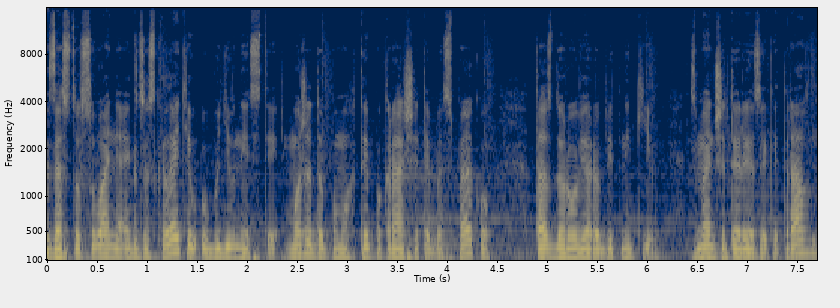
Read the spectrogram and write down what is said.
Застосування екзоскелетів у будівництві може допомогти покращити безпеку та здоров'я робітників, зменшити ризики травм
